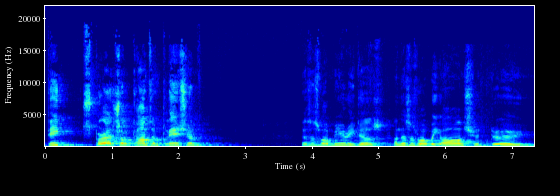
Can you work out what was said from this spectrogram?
deep spiritual contemplation? This is what Mary does, and this is what we all should do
